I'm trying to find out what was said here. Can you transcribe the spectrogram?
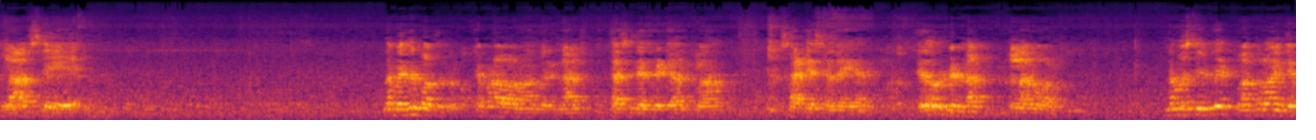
கிளாஸே நம்ம எதிர்பார்த்துட்டு இருக்கோம் எப்படா வரும் அந்த ரெண்டு நாள்? தர்ஸ்டே ஃப்ரைடேயா இருக்கலாம். சாட்டர்டே சண்டேயா இருக்கலாம். ஏதோ ஒரு ரெண்டு நாள் எல்லாரும் வரும். நம்ம சில பேர் பார்க்குறோம் இங்கே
